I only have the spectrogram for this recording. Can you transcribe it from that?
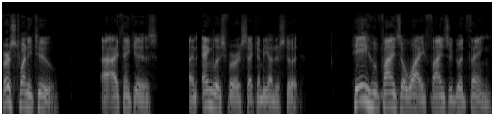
Verse 22, I think, is an English verse that can be understood. He who finds a wife finds a good thing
